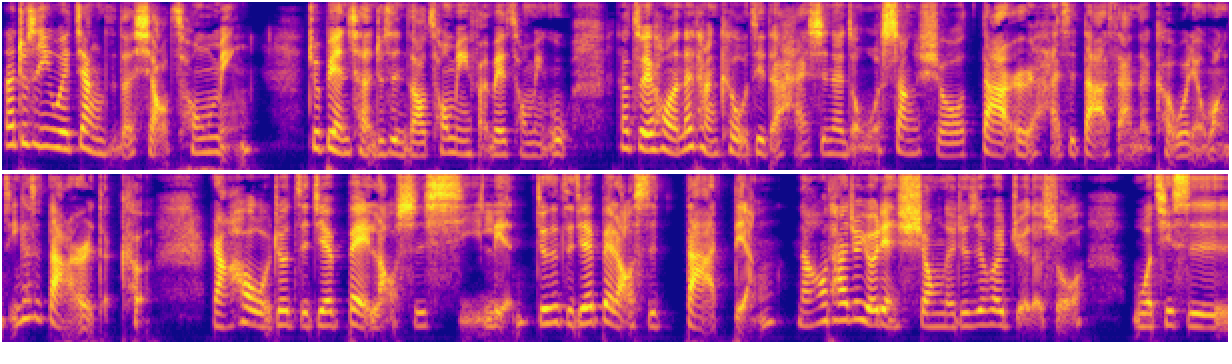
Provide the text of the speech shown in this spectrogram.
那就是因为这样子的小聪明，就变成就是你知道聪明反被聪明误。那最后呢，那堂课我记得还是那种我上修大二还是大三的课，我有点忘记，应该是大二的课。然后我就直接被老师洗脸，就是直接被老师打掉。然后他就有点凶的，就是会觉得说我其实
